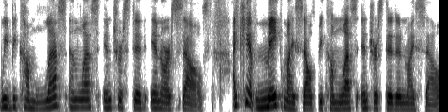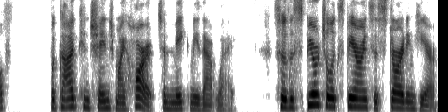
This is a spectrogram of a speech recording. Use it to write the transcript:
We become less and less interested in ourselves. I can't make myself become less interested in myself, but God can change my heart to make me that way. So the spiritual experience is starting here.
